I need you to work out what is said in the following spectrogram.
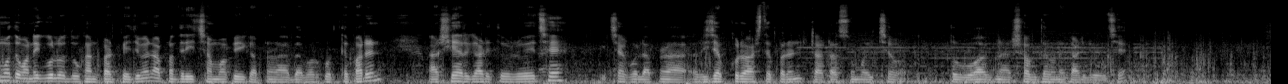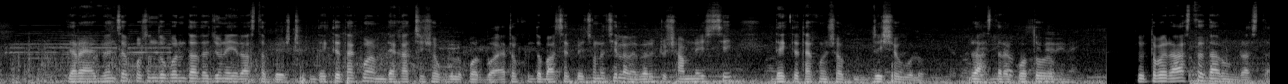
মধ্যে অনেকগুলো দোকানপাট পেয়ে যাবেন আপনাদের ইচ্ছা মাফিক আপনারা ব্যবহার করতে পারেন আর শেয়ার গাড়ি তো রয়েছে ইচ্ছা করলে আপনারা রিজার্ভ করে আসতে পারেন। টাটা সুমো ইচ্ছা তো ওয়াগনার সব ধরনের গাড়ি রয়েছে। যারা অ্যাডভেঞ্চার পছন্দ করেন তাদের জন্য এই রাস্তা বেস্ট দেখতে থাকুন আমি দেখাচ্ছি সবগুলো পর্ব। এতক্ষণ তো বাসের পেছনে ছিলাম এবার একটু সামনে এসেছি। দেখতে থাকুন সব দৃশ্যগুলো। রাস্তাটা কত তবে রাস্তা দারুণ রাস্তা।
